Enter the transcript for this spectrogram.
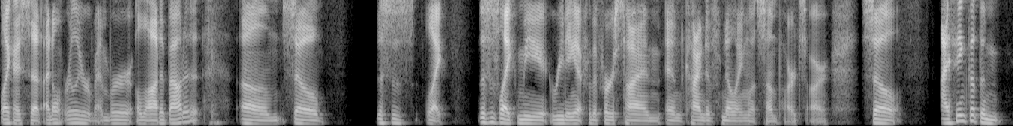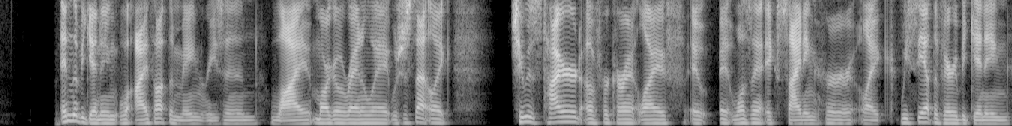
like I said, I don't really remember a lot about it. Um so this is like this is like me reading it for the first time and kind of knowing what some parts are. So I think that the in the beginning, what I thought the main reason why Margo ran away was just that like she was tired of her current life. It it wasn't exciting her. Like we see at the very beginning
